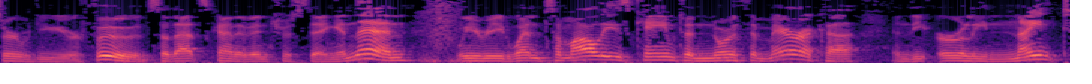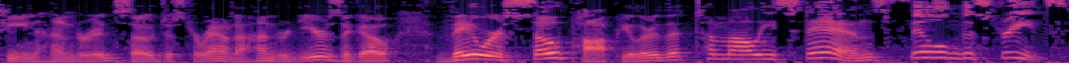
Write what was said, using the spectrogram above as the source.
served you your food. So that's kind of interesting. And then we read when tamales came to North America in the early 1900s, so just around 100 years ago, they were so popular that tamale stands filled the streets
